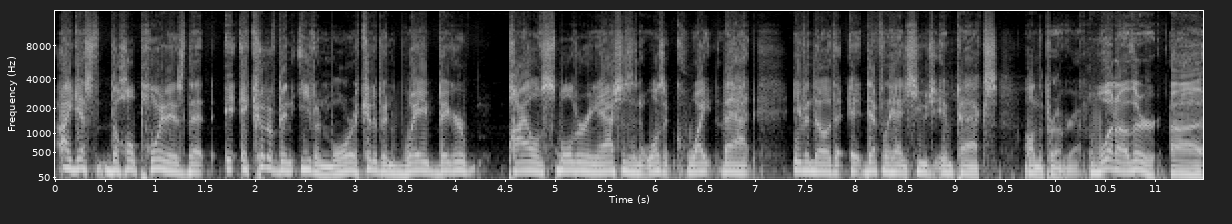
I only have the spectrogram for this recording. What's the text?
I guess the whole point is that it, it could have been even more. It could have been way bigger pile of smoldering ashes, and it wasn't quite that. Even though it definitely had huge impacts on the program. One other uh,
